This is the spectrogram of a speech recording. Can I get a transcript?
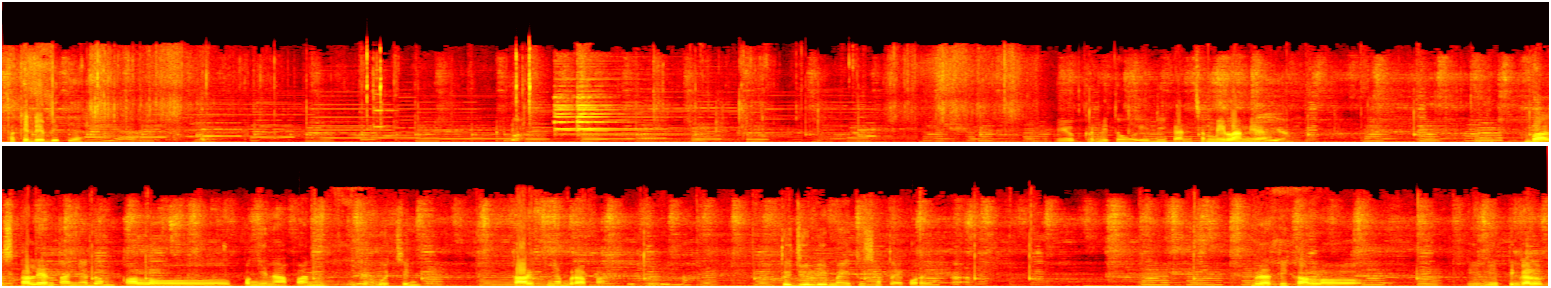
Pakai debit ya New cream itu ini kan cemilan ya iya mbak sekalian tanya dong kalau penginapan untuk Iya. kucing tarifnya berapa tujuh lima 75 itu satu ekor ya Heeh. berarti kalau ini tinggal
